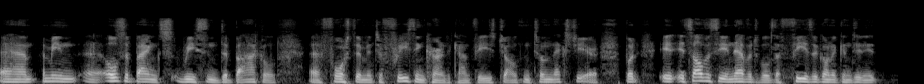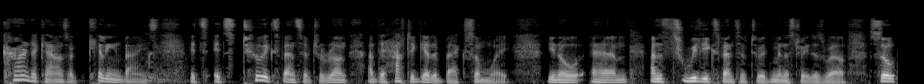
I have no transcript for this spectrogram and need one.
Um, I mean, uh, Ulster Bank's recent debacle uh, forced them into freezing current account fees, Jonathan, until next year. But it, it's obviously inevitable that fees are going to continue. Current accounts are killing banks. It's it's too expensive to run, and they have to get it back some way. You know, um, and it's really expensive to administrate as well. So,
